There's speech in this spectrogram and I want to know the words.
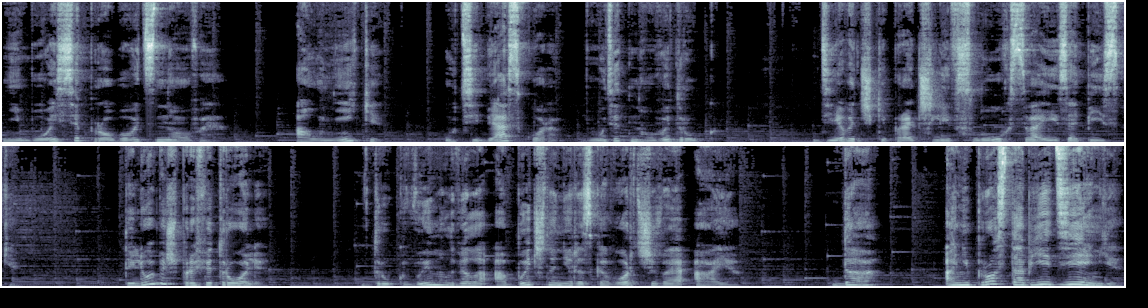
не бойся пробовать новое. А у Ники у тебя скоро будет новый друг. Девочки прочли вслух свои записки. «Ты любишь профитроли?» Вдруг вымолвила обычно неразговорчивая Ая. «Да, не просто объеденье»,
